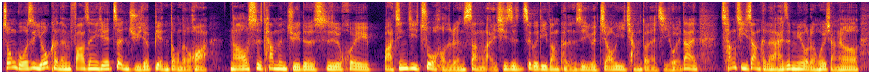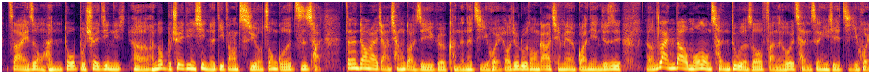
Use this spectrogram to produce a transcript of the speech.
中国是有可能发生一些政局的变动的话。然后是他们觉得是会把经济做好的人上来，其实这个地方可能是一个交易抢短的机会。当然，长期上可能还是没有人会想要在这种很多不确定呃很多不确定性的地方持有中国的资产。但是对我们来讲，抢短是一个可能的机会。然后就如同刚刚前面的观念，就是呃烂到某种程度的时候，反而会产生一些机会。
